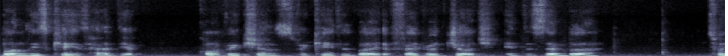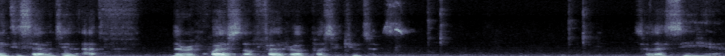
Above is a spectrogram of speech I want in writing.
Burnley's case, had their convictions vacated by a federal judge in December 2017 at the request of federal prosecutors. So let's see here.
